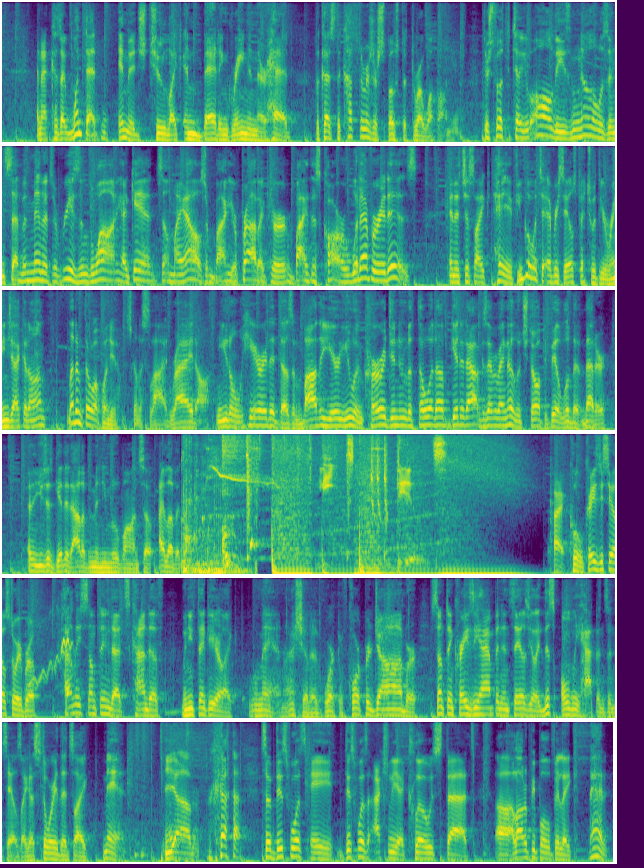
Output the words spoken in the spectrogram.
And because I, want that image to like embed ingrain in their head, because the customers are supposed to throw up on you. They're supposed to tell you all these no's in seven minutes of reasons why I can't sell my house or buy your product or buy this car or whatever it is. And it's just like, hey, if you go into every sales pitch with your rain jacket on, let them throw up on you. It's gonna slide right off. You don't hear it, it doesn't bother you. You encouraging them to throw it up, get it out, because everybody knows when you throw up, you feel a little bit better. And then you just get it out of them and you move on. So I love it. All right, cool. Crazy sales story, bro. Tell me something that's kind of when you think of you're like, oh, man, I should have worked a corporate job or something crazy happened in sales. You're like, this only happens in sales. Like a story that's like, man, Yeah. so this was a this was actually a close that uh, a lot of people will be like, man,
